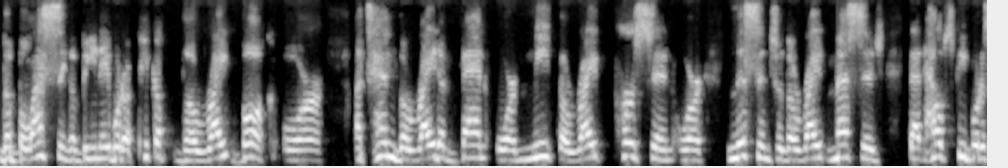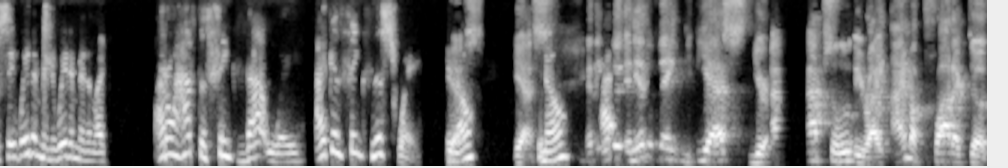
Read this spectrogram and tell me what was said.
the blessing of being able to pick up the right book or attend the right event or meet the right person or listen to the right message that helps people to say, wait a minute, wait a minute. Like, I don't have to think that way. I can think this way, you yes. know? Yes. You know? And the, I, and the other thing, yes, you're absolutely right. I'm a product of,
